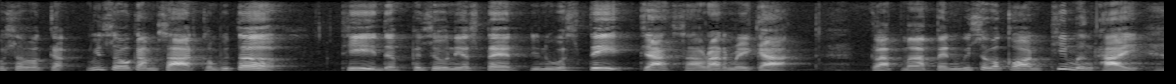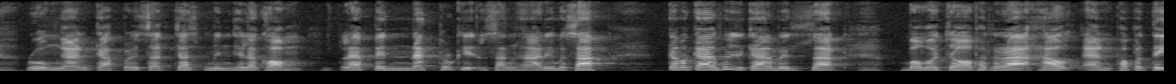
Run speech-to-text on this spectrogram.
วิศววิศวกรรมศาสตร์คอมพิวเตอร์ ที่ The Pennsylvania State University จากสหรัฐอเมริกา กลับมาเป็นวิศวกรที่เมืองไทย ร่วมงานกับบริษัท Jasmine Telecom และเป็นนักธุรกิจสังหาริมทรัพย์ กรรมการผู้จัดการบริษัทบมจพัทระ House and Property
